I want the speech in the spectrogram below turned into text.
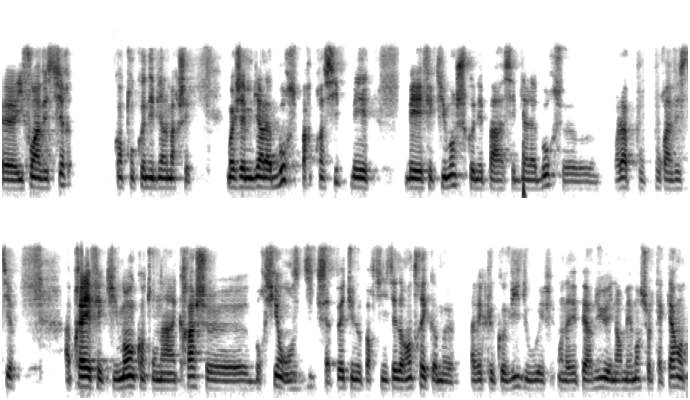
Euh, il faut investir quand on connaît bien le marché. Moi, j'aime bien la bourse par principe, mais mais effectivement, je connais pas assez bien la bourse, euh, voilà, pour pour investir. Après, effectivement, quand on a un crash euh, boursier, on se dit que ça peut être une opportunité de rentrer, comme euh, avec le Covid où on avait perdu énormément sur le CAC 40,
